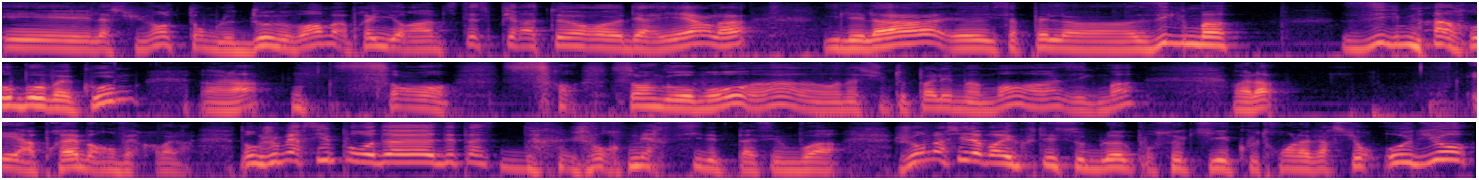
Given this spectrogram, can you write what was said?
et la suivante tombe le 2 novembre. Après, il y aura un petit aspirateur euh, derrière là. Il est là. Euh, il s'appelle un Zigma. Zigma Robo Vacuum. Voilà. Sans, sans, gros mots. Hein. On n'insulte pas les mamans, hein, Zigma. Voilà. Et après, bah, on verra. Voilà. Donc je vous remercie pour de, je vous remercie d'être passé me voir. Je vous remercie d'avoir écouté ce blog pour ceux qui écouteront la version audio.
